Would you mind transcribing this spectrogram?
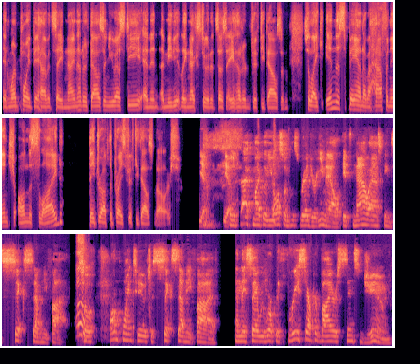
at one point they have it say 900,000 USD and then immediately next to it it says 850,000. So like in the span of a half an inch on the slide, they drop the price $50,000. Yeah. Yeah. In fact, Michael, you also misread your email. It's now asking 675. Oh. So 1.2 to 675 and they say we work with three separate buyers since June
